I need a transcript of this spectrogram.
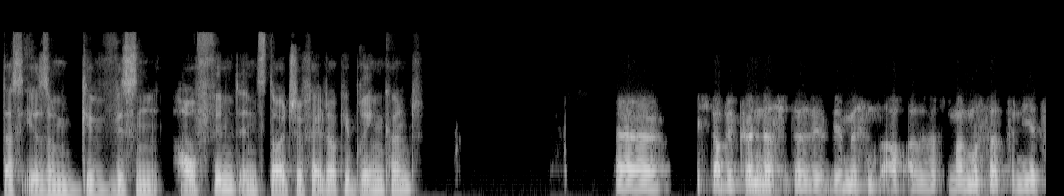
dass ihr so einen gewissen Aufwind ins deutsche Feldhockey bringen könnt? Äh, ich glaube, wir können das, wir, wir müssen es auch, also das, man muss das Turnier jetzt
